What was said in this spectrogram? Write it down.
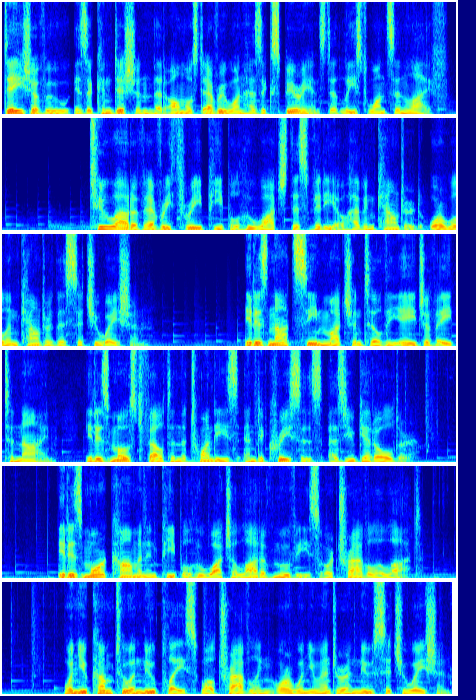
Deja vu is a condition that almost everyone has experienced at least once in life. Two out of every three people who watch this video have encountered or will encounter this situation. It is not seen much until the age of 8 to 9, it is most felt in the 20s and decreases as you get older. It is more common in people who watch a lot of movies or travel a lot. When you come to a new place while traveling or when you enter a new situation,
